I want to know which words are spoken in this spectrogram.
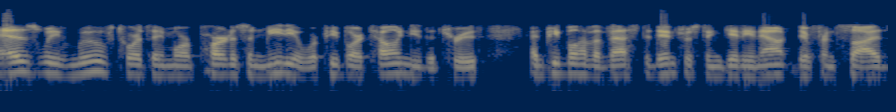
as we've moved towards a more partisan media where people are telling you the truth and people have a vested interest in getting out different sides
